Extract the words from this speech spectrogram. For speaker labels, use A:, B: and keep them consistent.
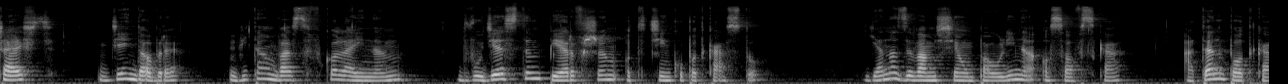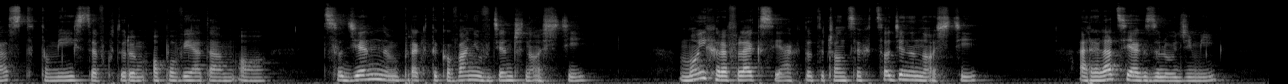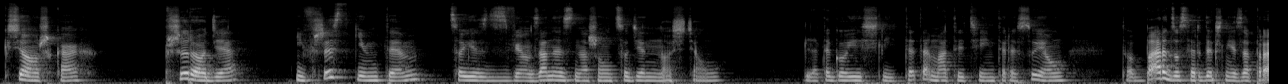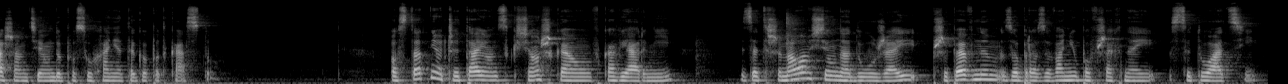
A: Cześć, dzień dobry. Witam Was w kolejnym, 21 odcinku podcastu. Ja nazywam się Paulina Osowska, a ten podcast to miejsce, w którym opowiadam o codziennym praktykowaniu wdzięczności, moich refleksjach dotyczących codzienności, relacjach z ludźmi, książkach, przyrodzie i wszystkim tym, co jest związane z naszą codziennością. Dlatego, jeśli te tematy Cię interesują, to bardzo serdecznie zapraszam Cię do posłuchania tego podcastu. Ostatnio czytając książkę w kawiarni, zatrzymałam się na dłużej przy pewnym zobrazowaniu powszechnej sytuacji.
